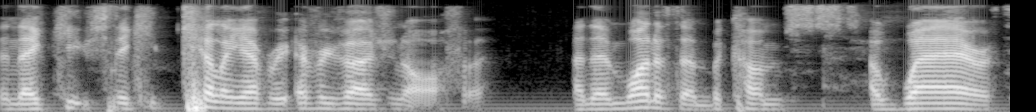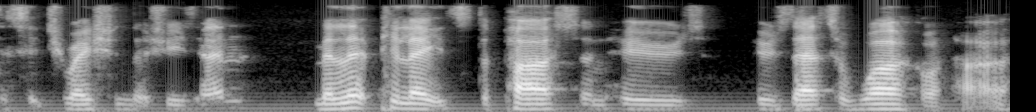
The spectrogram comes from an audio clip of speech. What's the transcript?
and they keep they keep killing every every version off. And then one of them becomes aware of the situation that she's in, manipulates the person who's who's there to work on her,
